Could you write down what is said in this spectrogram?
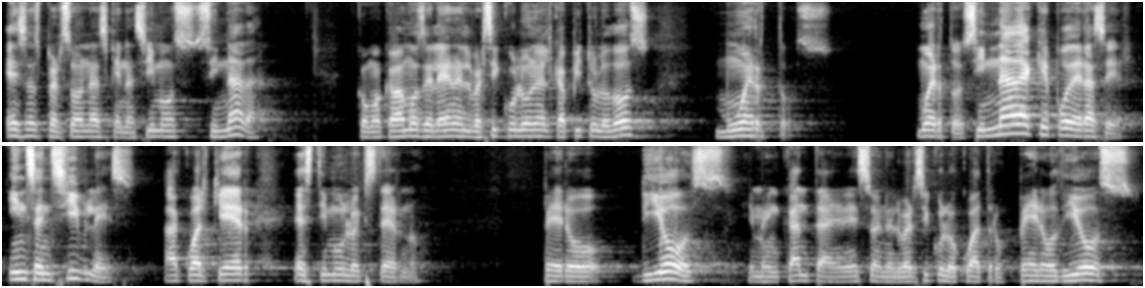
esas personas que nacimos sin nada. Como acabamos de leer en el versículo 1 del capítulo 2, muertos, muertos, sin nada que poder hacer, insensibles a cualquier estímulo externo. Pero Dios, y me encanta en eso en el versículo 4, pero Dios,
